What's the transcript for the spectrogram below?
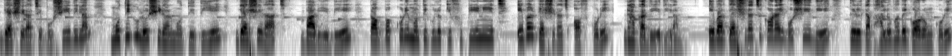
গ্যাসের আঁচে বসিয়ে দিলাম। মতিগুলো শিরার মধ্যে দিয়ে গ্যাসের আঁচ বাড়িয়ে দিয়ে টকবক করে মতিগুলোকে ফুটিয়ে নিয়েছি। এবার গ্যাসের আঁচ অফ করে ঢাকা দিয়ে দিলাম। এবার গ্যাসের আঁচে কড়াই বসিয়ে দিয়ে তেলটা ভালোভাবে গরম করে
